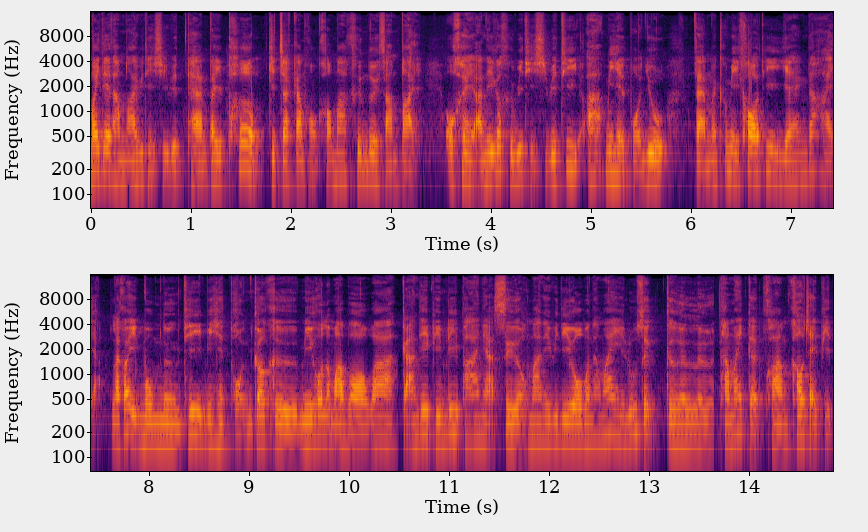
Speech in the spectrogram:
ไม่ได้ทำร้ายวิถีชีวิตแถมไปเพิ่มกิจกรรมของเขามากขึ้นด้วยซ้ำไป โอเค อันนี้ก็คือวิถีชีวิตที่อะมีเหตุผลอยู่ แต่มันก็มีข้อที่แย้งได้อะแล้วก็อีกมุมหนึ่งที่มีเหตุผลก็คือมีคนออกมาบอกว่าการที่พิมพ์รีพายเนี่ยสื่อออกมาในวิดีโอมันทำให้รู้สึกเกินเลยทำให้เกิดความเข้าใจผิด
